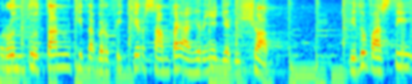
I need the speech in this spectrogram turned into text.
runtutan kita berpikir sampai akhirnya jadi shot. Itu pasti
